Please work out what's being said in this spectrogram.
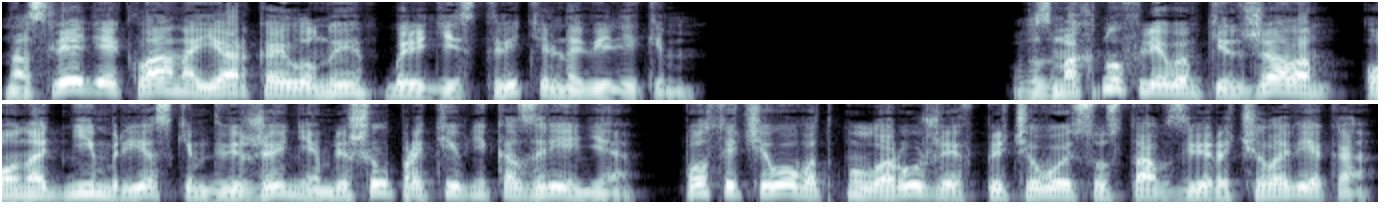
Наследие клана Яркой Луны были действительно великим. Взмахнув левым кинжалом, он одним резким движением лишил противника зрения, после чего воткнул оружие в плечевой сустав звера-человека,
